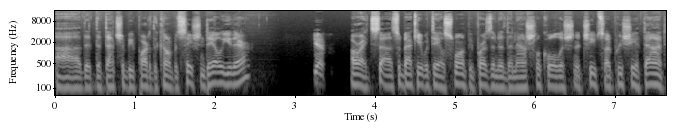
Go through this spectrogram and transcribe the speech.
uh, that, that that should be part of the conversation. Dale, are you there? All right, so, so back here with Dale Swampy, president of the National Coalition of Chiefs. I appreciate that.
